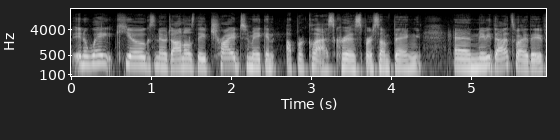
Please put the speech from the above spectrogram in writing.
in a way Keogh's and O'Donnell's they tried to make an upper class crisp or something, and maybe that's why they've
